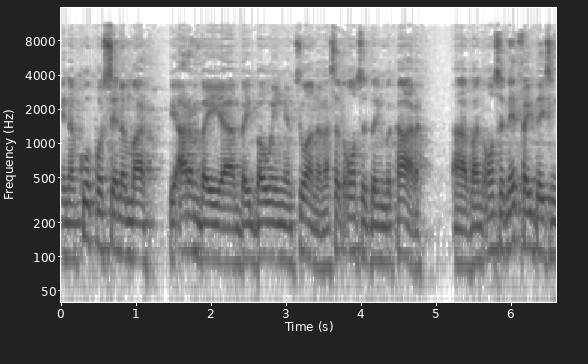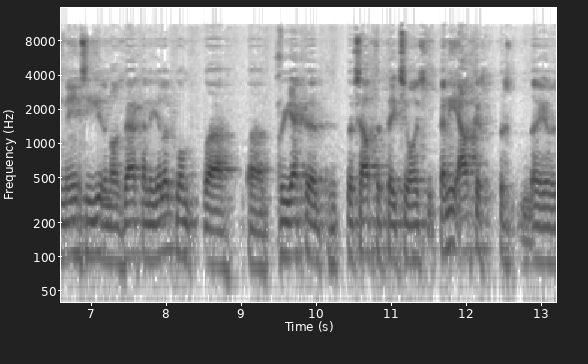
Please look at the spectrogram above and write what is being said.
en dan koop ons sê nou maar die arm by uh, by Boeing en so aan en dan sit ons dit by mekaar. Uh want ons het net 5000 mense hier en ons werk aan 'n hele klomp uh, uh projekte terselfdertyd so ons kan nie elke uh,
